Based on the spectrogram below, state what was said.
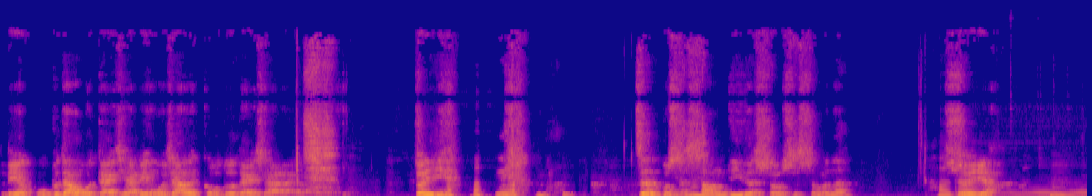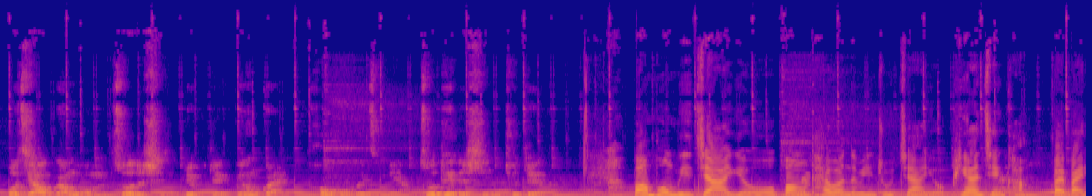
连我不但我待下来，连我家的狗都待下来了。所以，这不是上帝的手是什么呢？好的。所以啊，嗯，我只要管我们做的事情对不对，不用管后果会怎么样，做对的事情就对了。帮蓬皮加油，帮台湾的民主加油，平安健康，拜拜。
